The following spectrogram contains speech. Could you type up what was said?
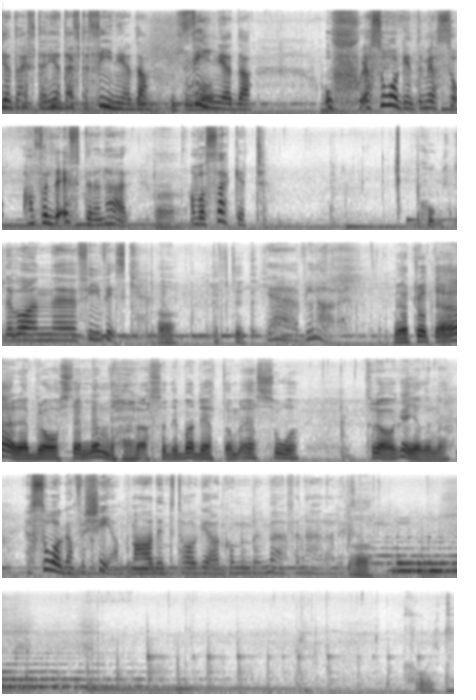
gädda efter, gädda efter. Fin gädda. Fin gädda. Uff, jag såg inte, men jag så, han följde efter den här. Han var säkert... Coolt. Det var en eh, fin fisk. Ja, häftigt. Jävlar. Men jag tror att det är bra ställen det här. Alltså, det är bara det att de är så tröga gäddorna. Jag såg han för sent, men han hade inte tagit. Han kom med för nära. Liksom. Ja. Coolt.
